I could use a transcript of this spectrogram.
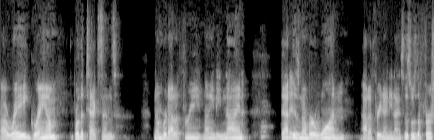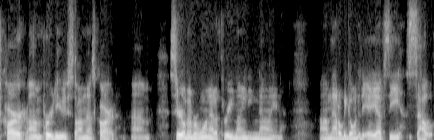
Uh, Ray Graham for the Texans, numbered out of 399. That is number one out of 399. So this was the first car um, produced on this card. Um, serial number one out of 399. Um, that'll be going to the AFC South.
